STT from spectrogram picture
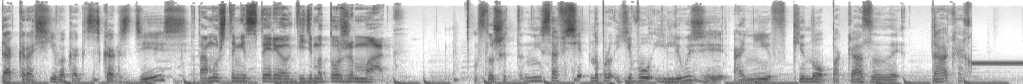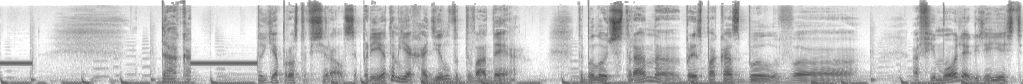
Так красиво, как, как здесь. Потому что Мистерио, видимо, тоже маг. Слушай, не совсем... Но про его иллюзии, они в кино показаны так ох... Так ох... я просто всирался. При этом я ходил в 2D. Это было очень странно. Пресс-показ был в Афимоле, где есть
